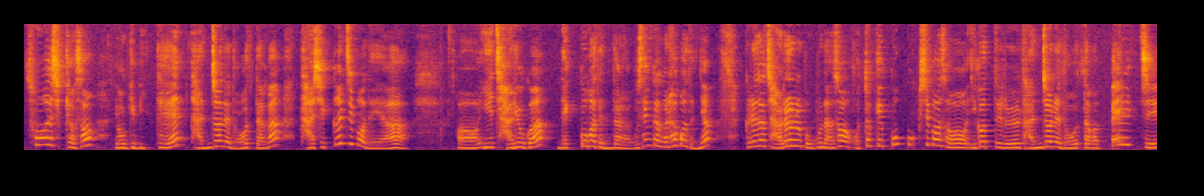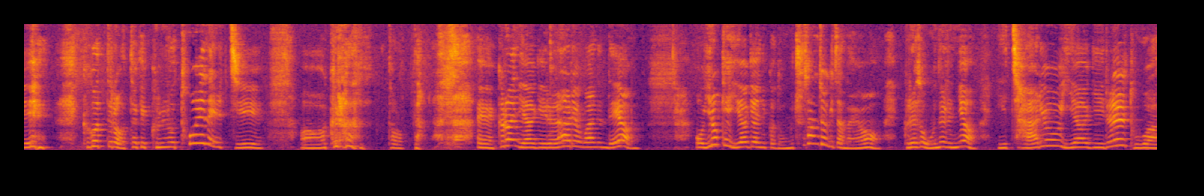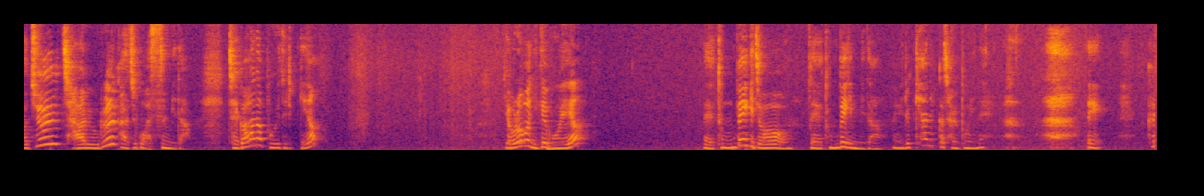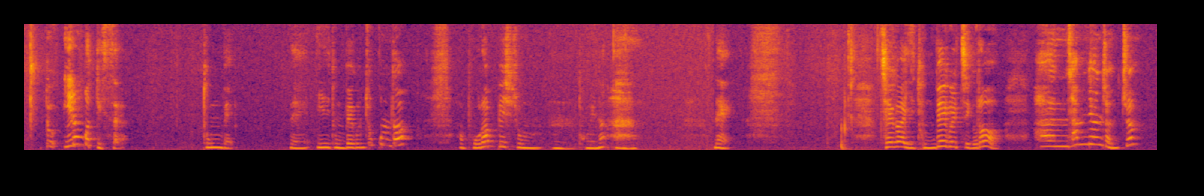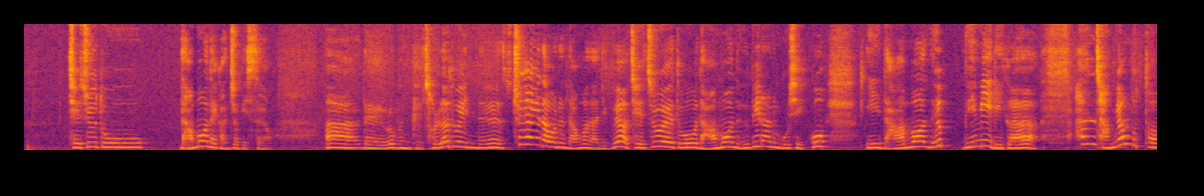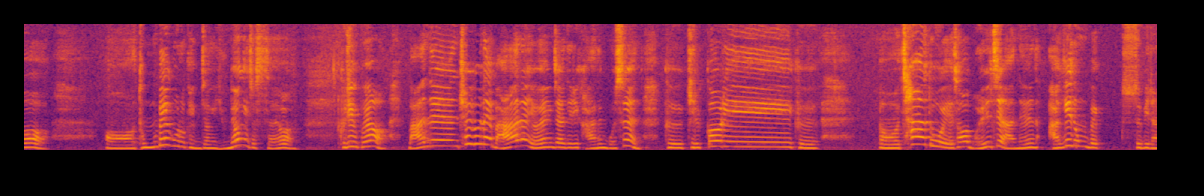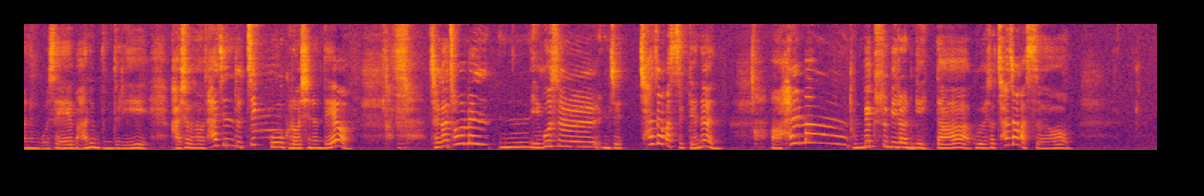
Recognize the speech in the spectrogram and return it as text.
소화시켜서 여기 밑에 단전에 넣었다가 다시 끄집어내야 어, 이 자료가 내 거가 된다라고 생각을 하거든요. 그래서 자료를 보고 나서 어떻게 꼭꼭 씹어서 이것들을 단전에 넣었다가 뺄지 그것들을 어떻게 글로 토해 낼지 어, 그런 더럽다. 네, 그런 이야기를 하려고 하는데요. 어, 이렇게 이야기하니까 너무 추상적이잖아요. 그래서 오늘은요, 이 자료 이야기를 도와줄 자료를 가지고 왔습니다. 제가 하나 보여드릴게요. 여러분 이게 뭐예요? 네, 동백이죠. 네, 동백입니다. 네, 이렇게 하니까 잘 보이네. 네, 그, 또 이런 것도 있어요. 동백. 네, 이 동백은 조금 더 아, 보랏빛이 좀 음, 보이나? 네. 제가 이 동백을 찍으러 한 3년 전쯤 제주도 남원에 간 적이 있어요. 아, 네, 여러분, 그 전라도에 있는 춘향이 나오는 남원 아니고요. 제주에도 남원읍이라는 곳이 있고, 이 남원읍 미미리가 한 작년부터 어, 동백으로 굉장히 유명해졌어요. 그리고요, 많은, 최근에 많은 여행자들이 가는 곳은 그 길거리 그, 어, 차도에서 멀지 않은 아기동백 숲이라는 곳에 많은 분들이 가셔서 사진도 찍고 그러시는데요. 제가 처음엔 음, 이곳을 이제 찾아갔을 때는 아, 할망 동백숲이라는 게 있다고 해서 찾아갔어요.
